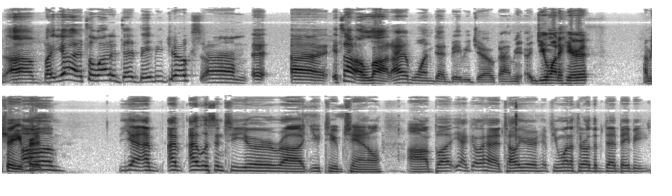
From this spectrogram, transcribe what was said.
um, but yeah, it's a lot of dead baby jokes. Um, it, uh, it's not a lot. I have one dead baby joke. I mean, do you want to hear it? I'm sure you've heard it. um, yeah, I've, I've I listened to your uh, YouTube channel. Uh, but yeah, go ahead. Tell your if you want to throw the dead baby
